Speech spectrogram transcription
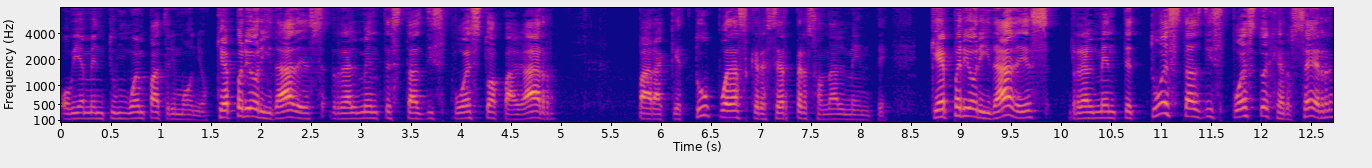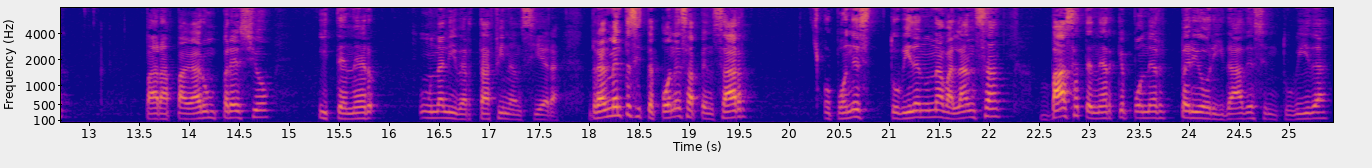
obviamente un buen patrimonio? ¿Qué prioridades realmente estás dispuesto a pagar para que tú puedas crecer personalmente? ¿Qué prioridades realmente tú estás dispuesto a ejercer para pagar un precio y tener una libertad financiera? Realmente si te pones a pensar o pones tu vida en una balanza, vas a tener que poner prioridades en tu vida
